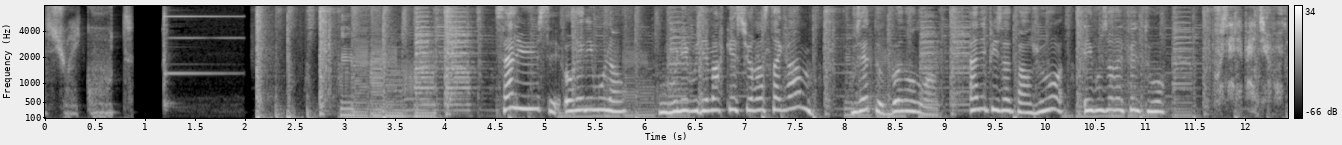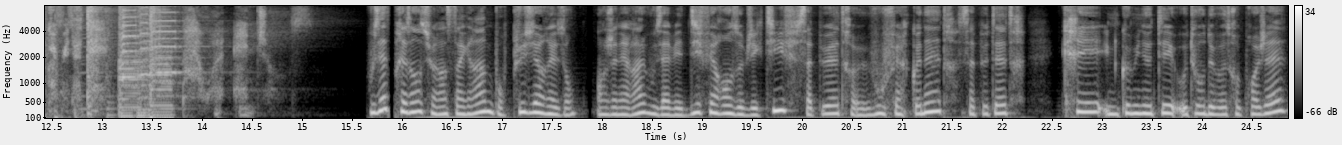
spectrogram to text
Sur écoute. Salut, c'est Aurélie Moulin. Vous voulez vous démarquer sur Instagram? Vous êtes au bon endroit. Un épisode par jour et vous aurez fait le tour. Vous allez bâtir votre communauté. Power Angels. Vous êtes présent sur Instagram pour plusieurs raisons. En général, vous avez différents objectifs. Ça peut être vous faire connaître, ça peut être créer une communauté autour de votre projet,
